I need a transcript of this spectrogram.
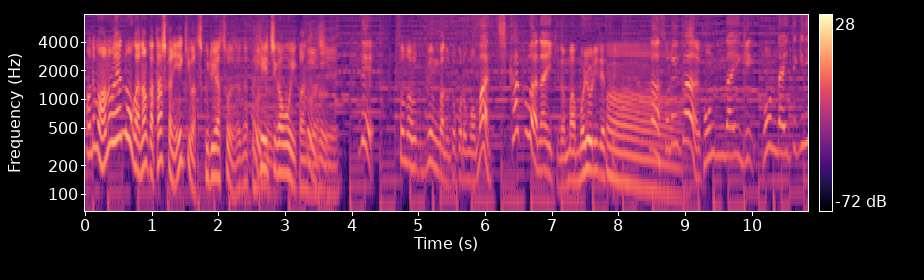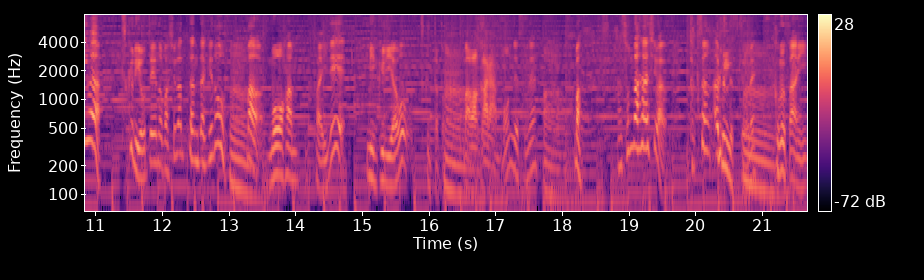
あでもあの辺の方がなんか確かに駅は作りやすそうですよね。平地が多い感じだし。でその群馬のところもまあ近くはないけどまあ最寄りですよ。だからそれが本来ぎ本来的には作る予定の場所だったんだけど、うん。まあ猛反対で三栗屋を作ったと、うん。まあ分からんもんですね。あそんな話はたくさんあるんですけどね、うん。この山陰。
